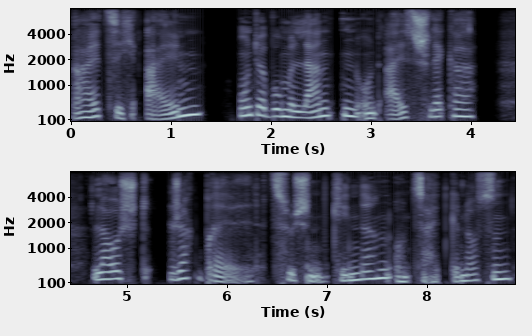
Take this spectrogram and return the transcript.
reiht sich ein unter Bummelanten und Eisschlecker, lauscht Jacques Brel zwischen Kindern und Zeitgenossen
